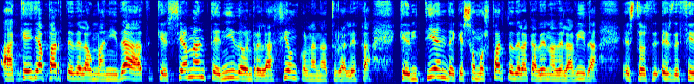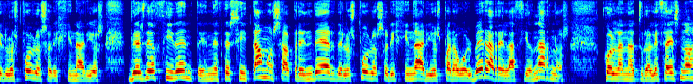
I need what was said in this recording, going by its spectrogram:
a aquella parte de la humanidad que se ha mantenido en relación con la naturaleza, que entiende que somos parte de la cadena de la vida, Esto es decir, los pueblos originarios. Desde Occidente necesitamos aprender de los pueblos originarios para volver a relacionarnos con la naturaleza. Es, no,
